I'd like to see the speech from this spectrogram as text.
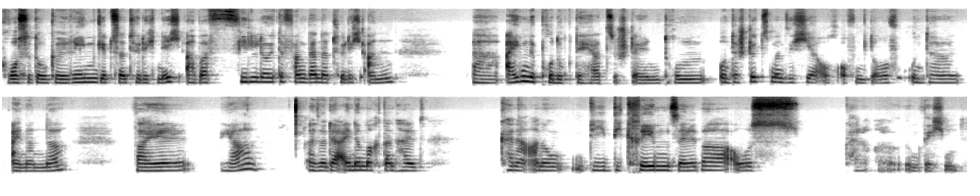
große Drogerien gibt's natürlich nicht, aber viele Leute fangen dann natürlich an, äh, eigene Produkte herzustellen. Drum unterstützt man sich hier auch auf'm Dorf untereinander, weil ja, also, der eine macht dann halt, keine Ahnung, die die Creme selber aus, keine Ahnung, irgendwelchen,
